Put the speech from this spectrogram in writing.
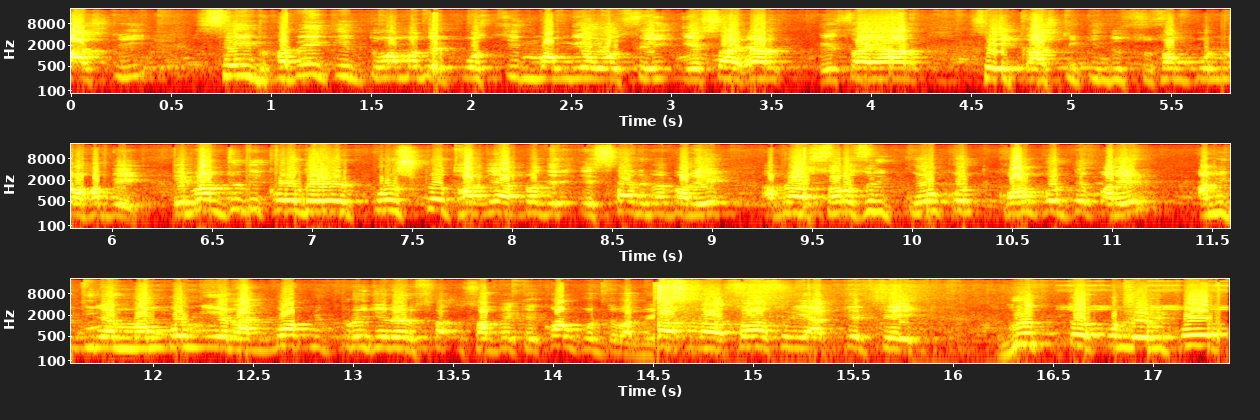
কাজটি, সেইভাবেই কিন্তু আমাদের পশ্চিমবঙ্গেও সেই এসআইআর এসআইআর সেই কাজটি কিন্তু সুসম্পন্ন হবে। এবার যদি কোনো ধরনের প্রশ্ন থাকে আপনাদের এসআইআর ব্যাপারে, আপনারা সরাসরি কল কল করতে পারেন। আমি তিনার নম্বর নিয়ে রাখব, আপনি প্রয়োজনের সাপেক্ষে কল করতে পারবেন। আপনারা সরাসরি আজকের সেই গুরুত্বপূর্ণ রিপোর্ট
